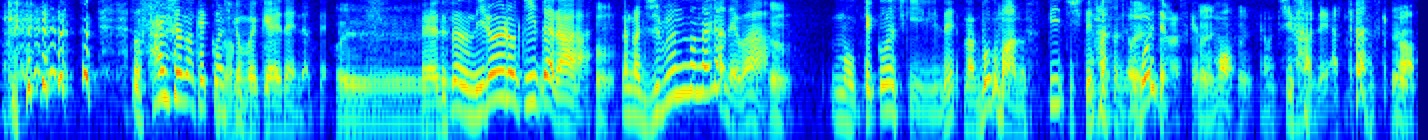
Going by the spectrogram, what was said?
そう最初の結婚式をもう一回やりたいんだって、えーでそういうのいろいろ聞いたら、うんなんか自分の中ではう、ん。もう結婚式で、まあ、僕もあのスピーチしてますんではい。覚えてますけども、はい。はい。あの千葉でやったんですけど、は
